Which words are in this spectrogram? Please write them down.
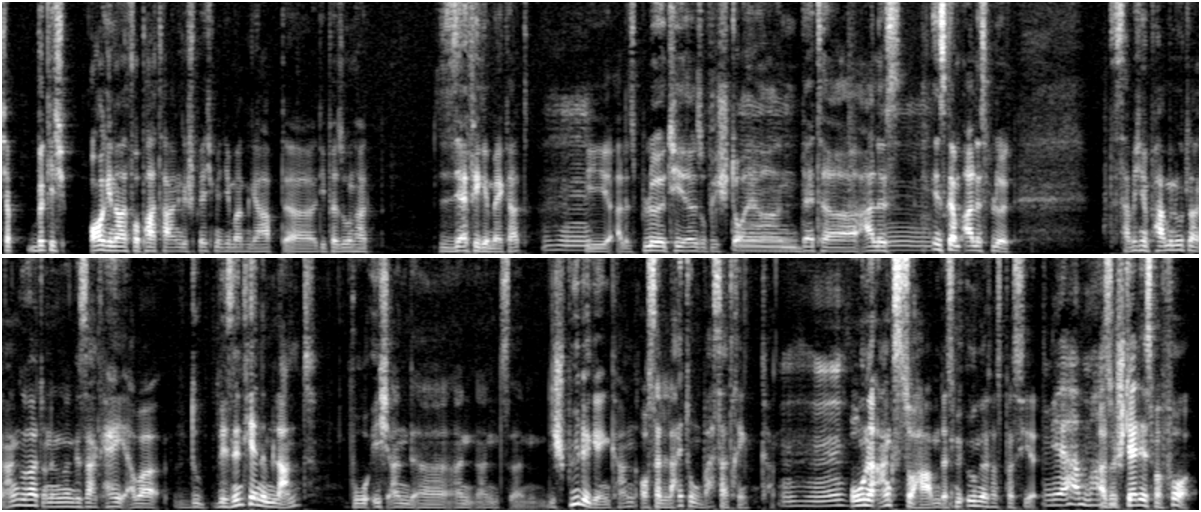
ich hab wirklich original vor ein paar Tagen ein Gespräch mit jemandem gehabt. Äh, die Person hat sehr viel gemeckert. Wie alles blöd hier, so viel Steuern, Wetter, alles, insgesamt alles blöd. Das habe ich mir ein paar Minuten lang angehört und irgendwann gesagt, hey, aber du, wir sind hier in einem Land, wo ich an, äh, an, an, an die Spüle gehen kann, aus der Leitung Wasser trinken kann. Ohne Angst zu haben, dass mir irgendetwas passiert. Ja, Mann. Also stell dir das mal vor.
